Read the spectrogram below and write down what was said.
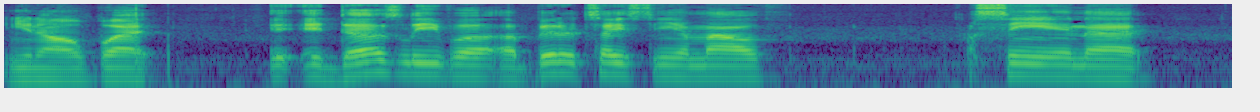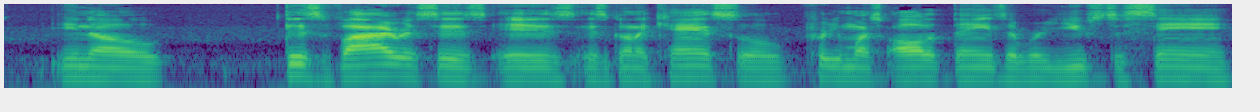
You know, but it, it does leave a, a bitter taste in your mouth seeing that, you know, this virus is is is going to cancel pretty much all the things that we're used to seeing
